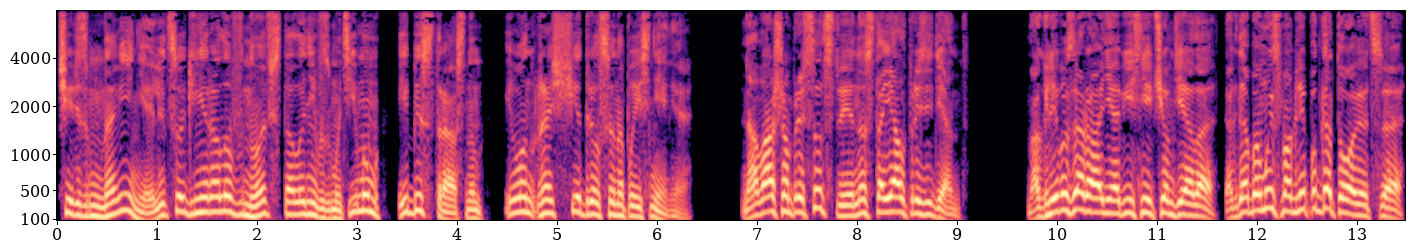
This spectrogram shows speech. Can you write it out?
через мгновение лицо генерала вновь стало невозмутимым и бесстрастным, и он расщедрился на пояснение. «На вашем присутствии настоял президент. Могли бы заранее объяснить, в чем дело, тогда бы мы смогли подготовиться».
